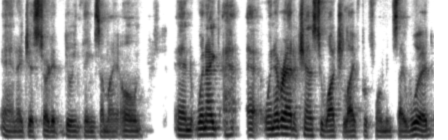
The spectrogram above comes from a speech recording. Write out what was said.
and I just started doing things on my own. And when I, uh, whenever I had a chance to watch live performance, I would,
